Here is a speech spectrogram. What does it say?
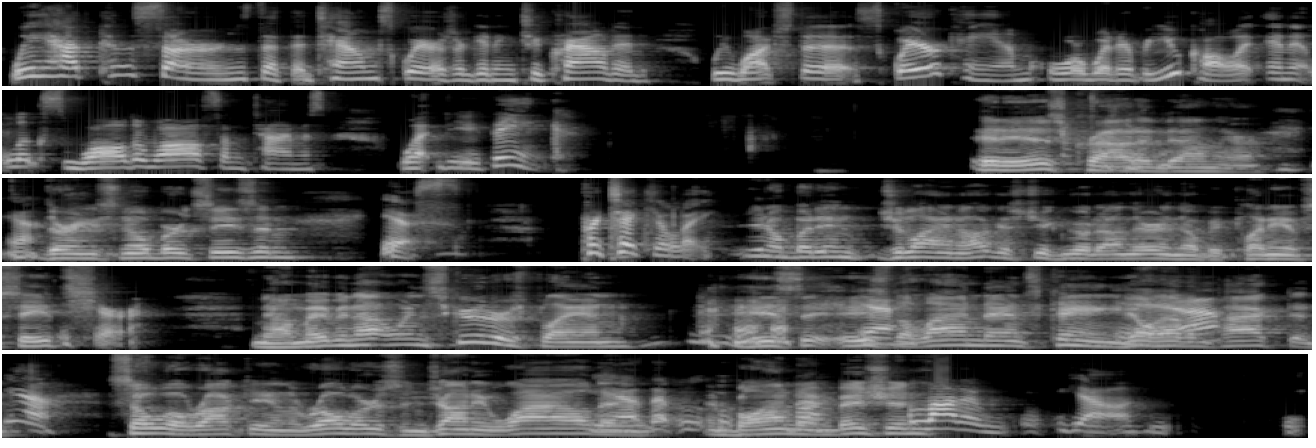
We have concerns that the town squares are getting too crowded. We watch the square cam or whatever you call it, and it looks wall to wall sometimes. What do you think? It is crowded down there. Yeah. During snowbird season, Yes, particularly. you know, but in July and August you can go down there and there'll be plenty of seats. Sure. Now maybe not when Scooter's playing. He's he's Yeah. the line dance king. He'll have Yeah. them packed, and Yeah, so will Rocky and the Rollers and Johnny Wild Yeah, and, that- and Blonde Blonde- Ambition. a lot of yeah,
